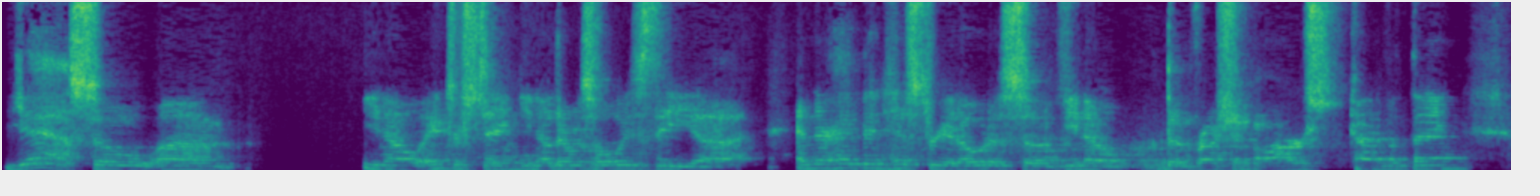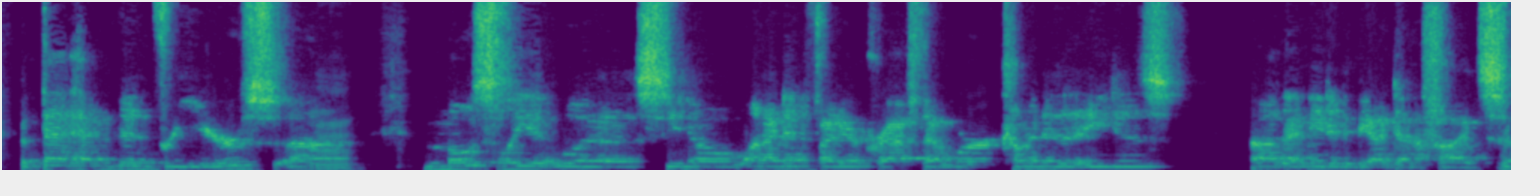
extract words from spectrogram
Yeah, so um, you know, interesting. You know, there was always the, uh, and there had been history at Otis of you know the Russian bombers kind of a thing, but that hadn't been for years. Um, Mostly, it was you know unidentified aircraft that were coming into the ADIZ uh, that needed to be identified. So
